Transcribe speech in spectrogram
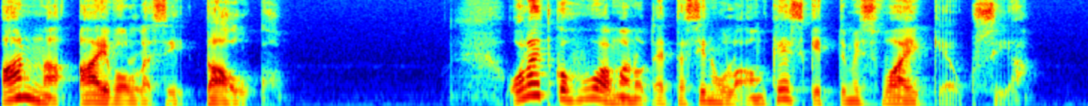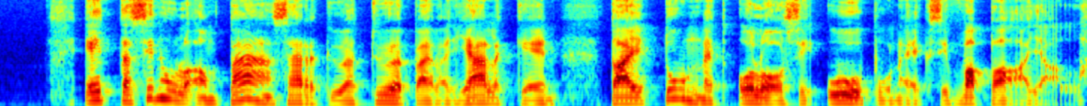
Anna aivollesi tauko. Oletko huomannut, että sinulla on keskittymisvaikeuksia? Että sinulla on päänsärkyä työpäivän jälkeen tai tunnet olosi uupuneeksi vapaa-ajalla?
